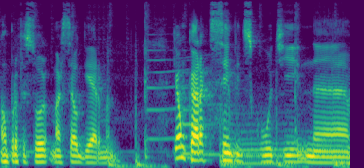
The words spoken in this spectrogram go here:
ao professor Marcel German, que é um cara que sempre discute na,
